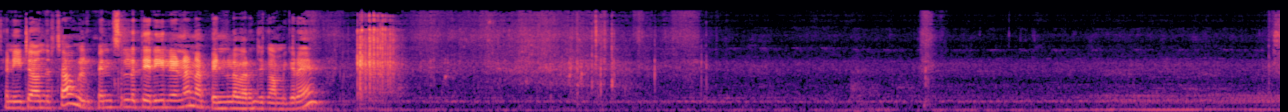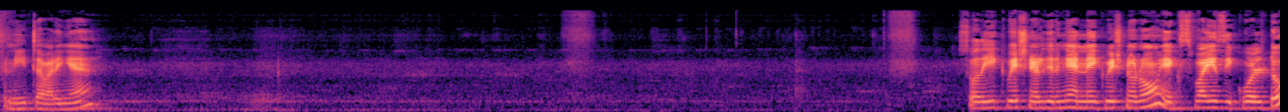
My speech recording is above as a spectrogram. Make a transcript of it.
ஸோ நீட்டாக வந்துருச்சா? உங்களுக்கு பென்சிலில் தெரியலன்னா நான் பென்னில் வரைஞ்சி காமிக்கிறேன். நீட்டாக வரீங்க. ஸோ அது ஈக்குவேஷன் எழுதிருங்க. என்ன ஈக்குவேஷன் வரும்? X y is equal to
